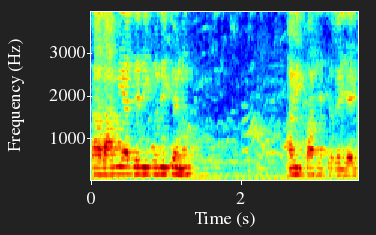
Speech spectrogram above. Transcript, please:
তাহলে আমি আর দেরি করি কেন? আমি পাশে চলে যাই।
